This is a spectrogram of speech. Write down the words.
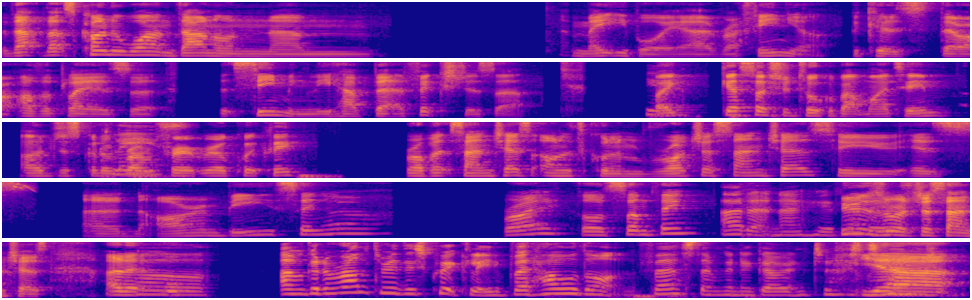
That That's kind of why I'm down on um, matey boy, uh, Rafinha, because there are other players that, that seemingly have better fixtures there. Yeah. I guess I should talk about my team. I'm just going to run through it real quickly. Robert Sanchez. I wanted to call him Roger Sanchez, who is an R&B singer, right, or something. I don't know who. Who that is Roger Sanchez? I don't. Oh, I'm going to run through this quickly, but hold on. First, I'm going to go into yeah, tangent.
